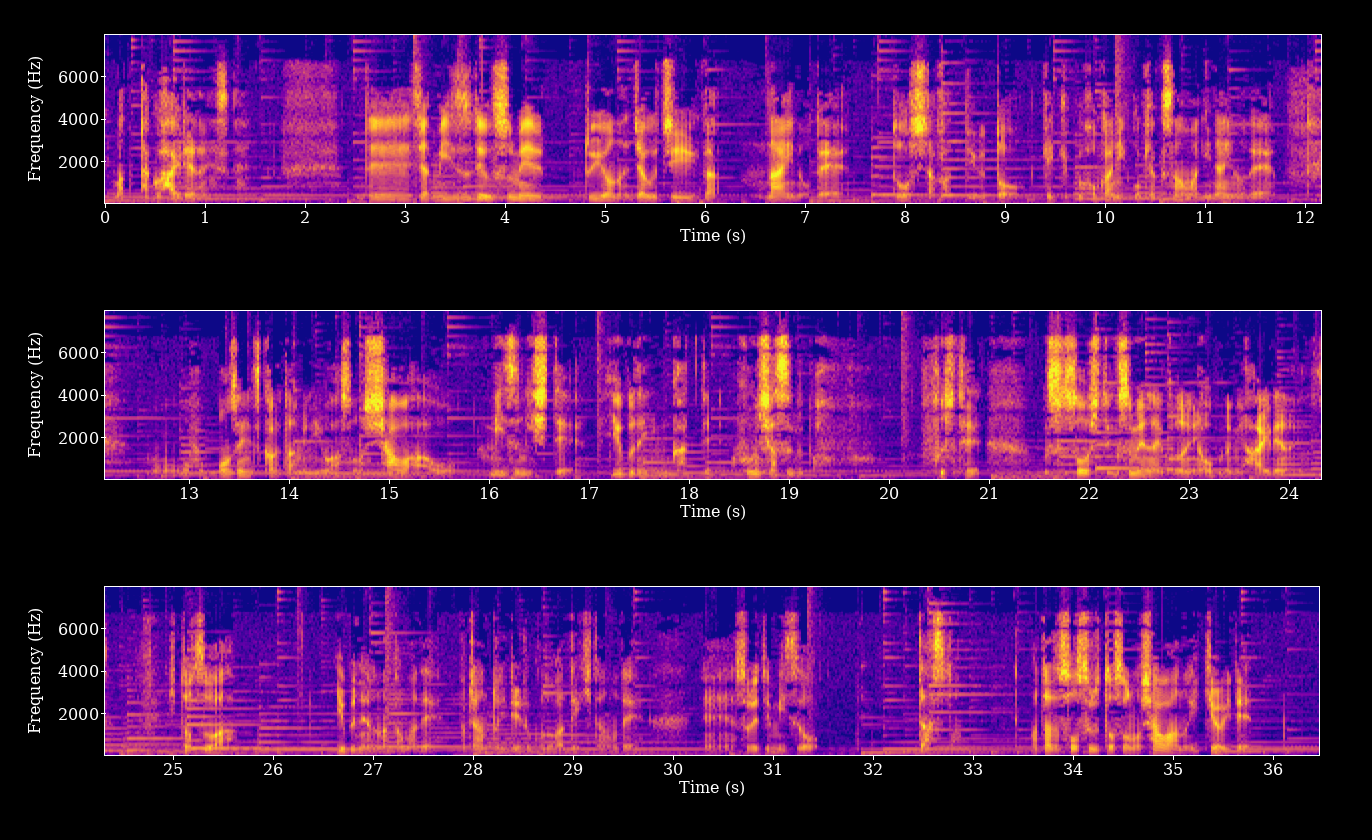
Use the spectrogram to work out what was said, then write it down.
全く入れないんですね。で、じゃあ水で薄めるような蛇口がないので、どうしたかっていうと、結局他にお客さんはいないので、もう温泉に浸かるためには、そのシャワーを水にして、湯船に向かって噴射すると。そして、薄そうして薄めないことにはお風呂に入れないんですよ。一つは、湯船の中までポチャンと入れることができたので、えー、それで水を出すと。まあ、ただそうするとそのシャワーの勢いで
